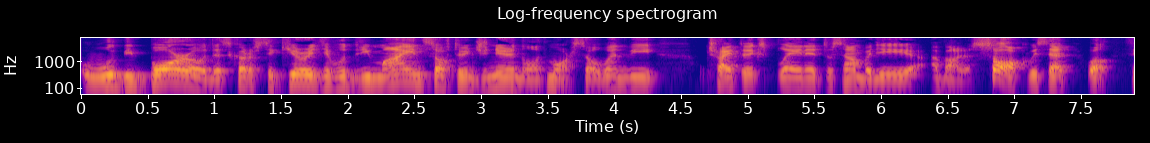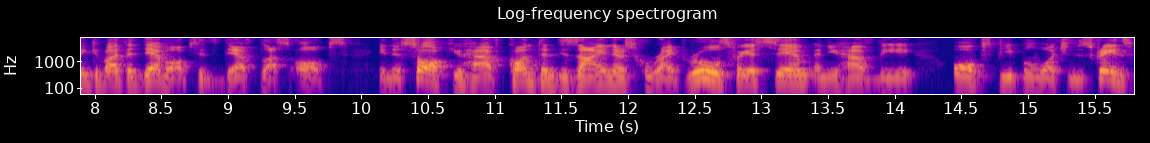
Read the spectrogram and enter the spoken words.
would be borrowed as kind of security would remind software engineering a lot more. So when we try to explain it to somebody about a SOC, we said, well, think about the DevOps, it's dev plus ops. In a SOC, you have content designers who write rules for your SIEM, and you have the ops people watching the screens.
